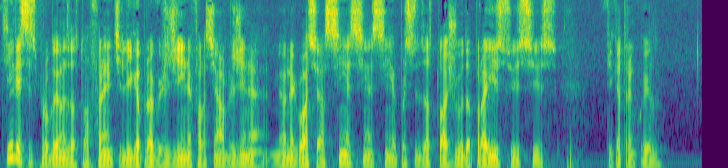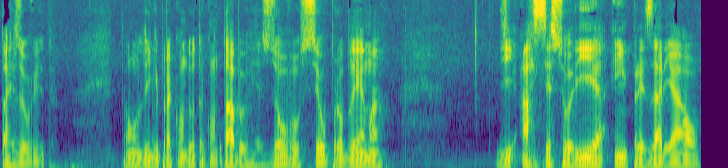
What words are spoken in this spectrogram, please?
tira esses problemas da tua frente, liga para a Virgínia, fala assim: "Ó, oh, Virgínia, meu negócio é assim, assim, assim, eu preciso da tua ajuda para isso, isso, isso". Fica tranquilo, está resolvido. Então ligue para a Conduta Contábil resolva o seu problema de assessoria empresarial.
